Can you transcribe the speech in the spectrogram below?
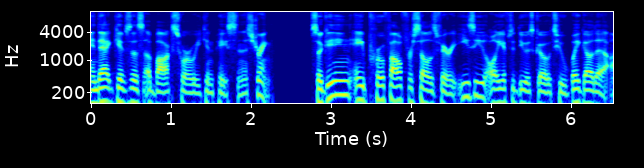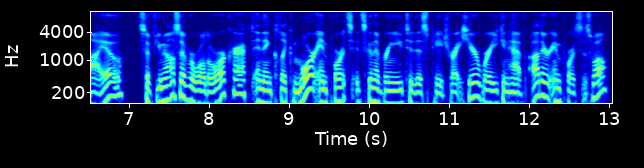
and that gives us a box where we can paste in a string. So getting a profile for Cell is very easy. All you have to do is go to wago.io. So if you mouse over World of Warcraft and then click more imports, it's going to bring you to this page right here where you can have other imports as well.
